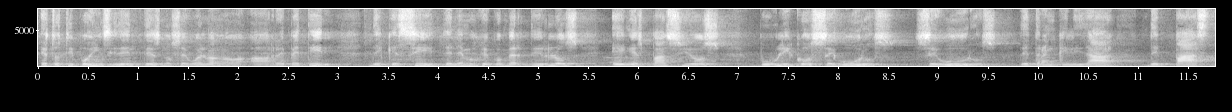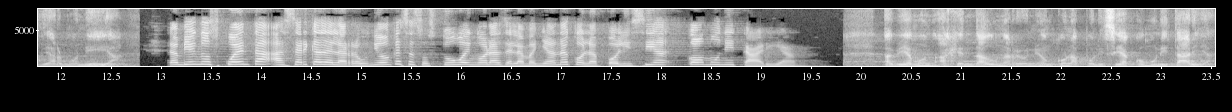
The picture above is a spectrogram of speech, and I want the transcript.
estos tipos de incidentes no se vuelvan a, a repetir, de que sí, tenemos que convertirlos en espacios públicos seguros, seguros, de tranquilidad, de paz, de armonía. También nos cuenta acerca de la reunión que se sostuvo en horas de la mañana con la policía comunitaria habíamos agendado una reunión con la policía comunitaria,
